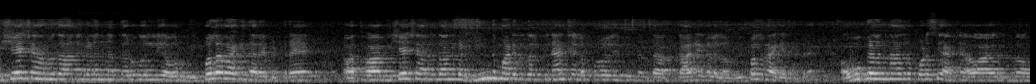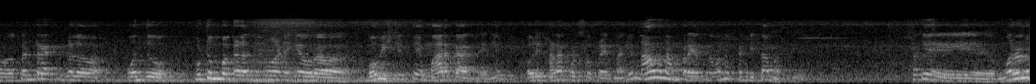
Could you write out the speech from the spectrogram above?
ವಿಶೇಷ ಅನುದಾನಗಳನ್ನು ತರುವಲ್ಲಿ ಅವರು ವಿಫಲರಾಗಿದ್ದಾರೆ ಬಿಟ್ಟರೆ ಅಥವಾ ವಿಶೇಷ ಅನುದಾನಗಳು ಹಿಂದೆ ಮಾಡಿರೋದ್ರಲ್ಲಿ ಫಿನಾನ್ಷಿಯಲ್ ಅಪ್ರೂವಲ್ ಇದ್ದಂಥ ಕಾರ್ಯಗಳೆಲ್ಲ ವಿಫಲರಾಗಿದ್ದರೆ ಅವುಗಳನ್ನಾದರೂ ಕೊಡಿಸಿ ಕಾಂಟ್ರಾಕ್ಟ್ಗಳ ಒಂದು ಕುಟುಂಬಗಳ ನಿರ್ವಹಣೆಗೆ ಅವರ ಭವಿಷ್ಯಕ್ಕೆ ಮಾರ್ಕ್ ಆಗದೆ ಇರಲಿ, ಅವ್ರಿಗೆ ಹಣ ಕೊಡಿಸೋ ಪ್ರಯತ್ನ ಆಗಲಿ, ನಾವು ನಮ್ಮ ಪ್ರಯತ್ನವನ್ನು ಖಂಡಿತ ಮಾಡ್ತೀವಿ. ಅದಕ್ಕೆ ಮರಳು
